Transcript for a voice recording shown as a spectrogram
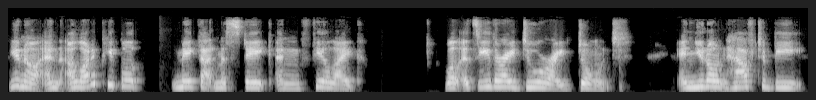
you know, and a lot of people make that mistake and feel like, well it's either i do or i don't. And you don't have to be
